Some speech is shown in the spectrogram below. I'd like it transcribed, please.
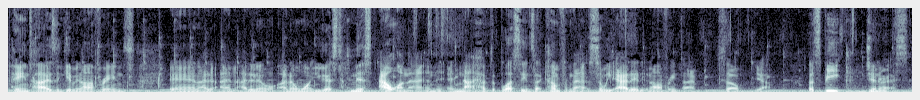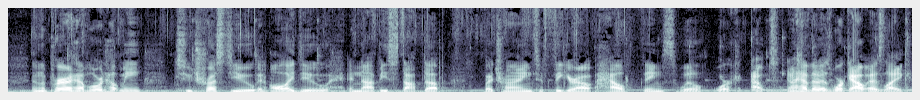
paying tithes and giving offerings and I, and I don't I don't want you guys to miss out on that and, and not have the blessings that come from that. So we added an offering time. So yeah, let's be generous. And the prayer I have, Lord, help me to trust you in all I do and not be stopped up by trying to figure out how things will work out. And I have that as work out as like,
